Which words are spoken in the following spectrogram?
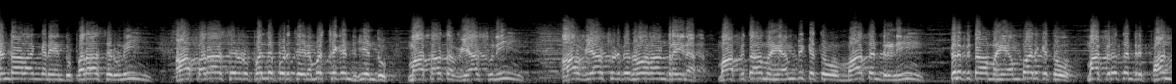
చండాలంగన ఎందు పరాశరుని ఆ పరాశరుడు పల్లెపొడిచైన మత్స్యగంధి ఎందు మా తాత వ్యాసుని ఆ వ్యాసుడు విధవరాండ్రైన మా పితామహి అంబికతో మా తండ్రిని పితామహి అంబాలికతో మా పిరతండ్రి పాండు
